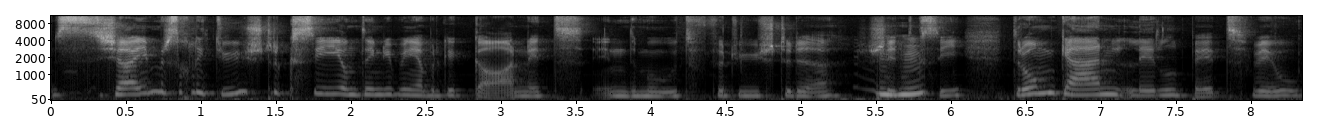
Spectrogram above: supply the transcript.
es war ja immer so ein bisschen düster gewesen, und irgendwie bin ich aber gar nicht in the mood für düsteren Shit. Mhm. Gewesen. Darum gerne Little Bit, weil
